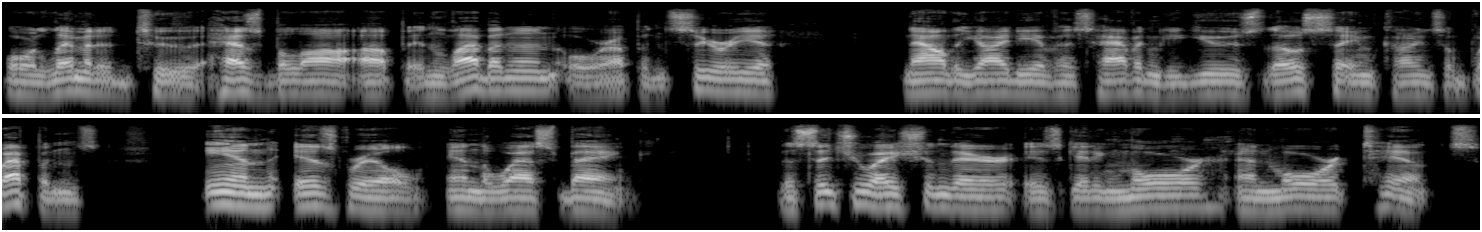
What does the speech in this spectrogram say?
or limited to Hezbollah up in Lebanon or up in Syria. Now, the idea of us having to use those same kinds of weapons in Israel and the West Bank. The situation there is getting more and more tense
